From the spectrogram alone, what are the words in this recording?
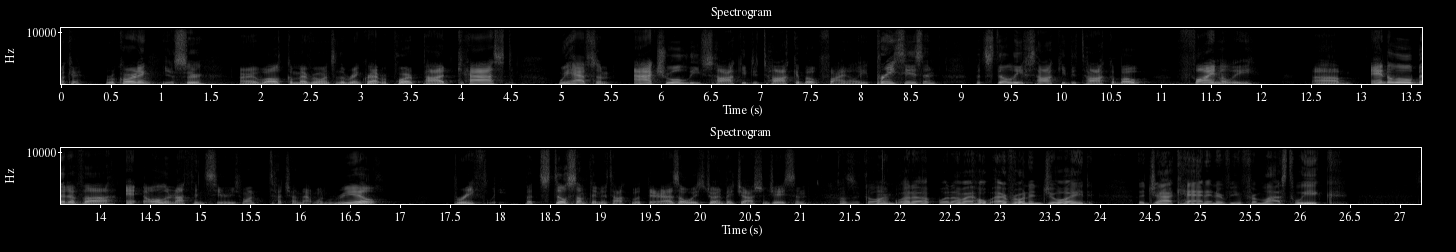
Okay, recording. Yes, sir. All right, welcome everyone to the Rink Rat Report podcast. We have some actual Leafs hockey to talk about finally. Preseason, but still Leafs hockey to talk about finally. Um, and a little bit of a all or nothing series. Want to touch on that one real briefly, but still something to talk about there. As always, joined by Josh and Jason. How's it going? What up? What up? I hope everyone enjoyed the Jack Han interview from last week.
